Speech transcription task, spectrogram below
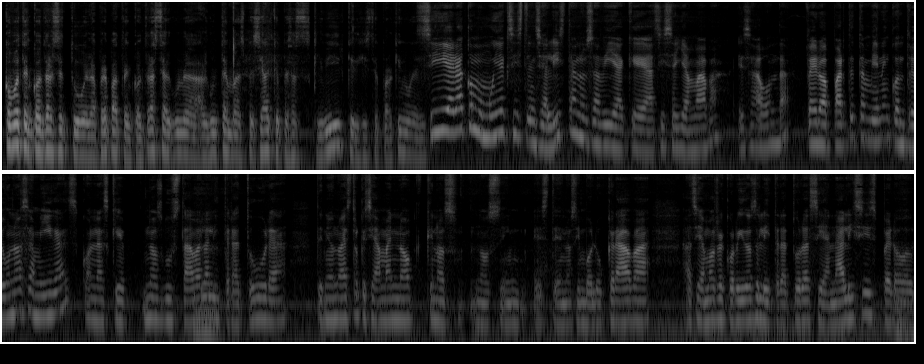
¿Cómo te encontraste tú en la prepa? ¿Te encontraste alguna, algún tema especial que empezaste a escribir? que dijiste, por aquí me voy a ir? Sí, era como muy existencialista, no sabía que así se llamaba esa onda, pero aparte también encontré unas amigas con las que nos gustaba la literatura, tenía un maestro que se llama Enoch que nos, nos, este, nos involucraba, hacíamos recorridos de literaturas y análisis, pero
